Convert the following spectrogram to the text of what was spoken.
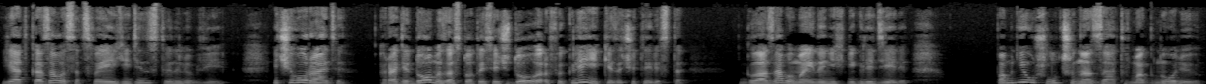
Я отказалась от своей единственной любви. И чего ради? Ради дома за сто тысяч долларов и клиники за четыреста. Глаза бы мои на них не глядели. По мне уж лучше назад, в Магнолию,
